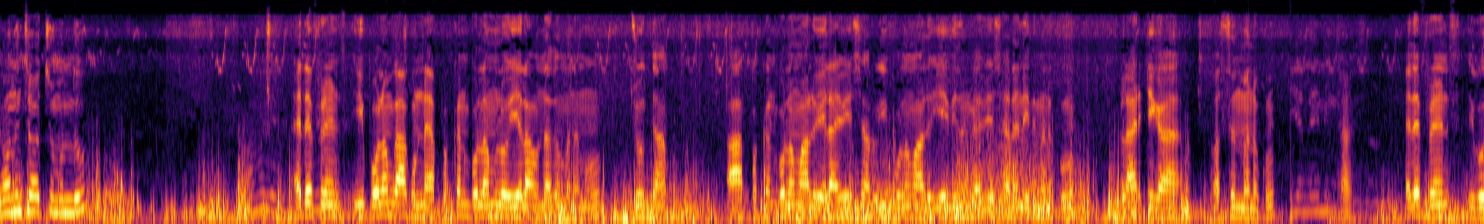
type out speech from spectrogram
గమనించవచ్చు ముందు. అయితే ఫ్రెండ్స్ ఈ పొలం కాకుండా పక్కన పొలంలో ఎలా ఉన్నదో మనము చూద్దాం. ఆ పక్కన పొలం వాళ్ళు ఎలా వేశారు ఈ పొలం వాళ్ళు ఏ విధంగా వేశారు అనేది మనకు క్లారిటీగా వస్తుంది మనకు. అయితే ఫ్రెండ్స్ ఇగో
